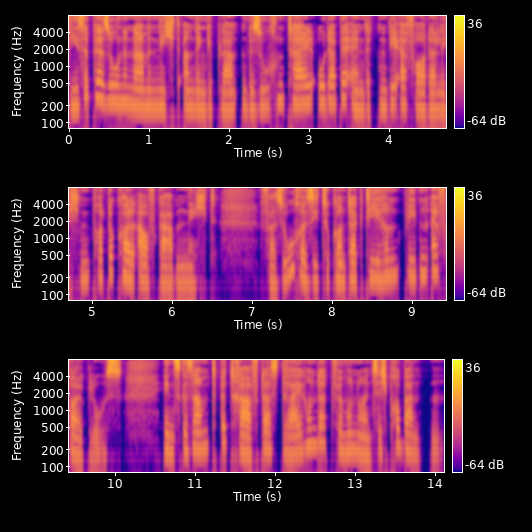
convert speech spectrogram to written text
Diese Personen nahmen nicht an den geplanten Besuchen teil oder beendeten die erforderlichen Protokollaufgaben nicht. Versuche, sie zu kontaktieren, blieben erfolglos. Insgesamt betraf das 395 Probanden.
